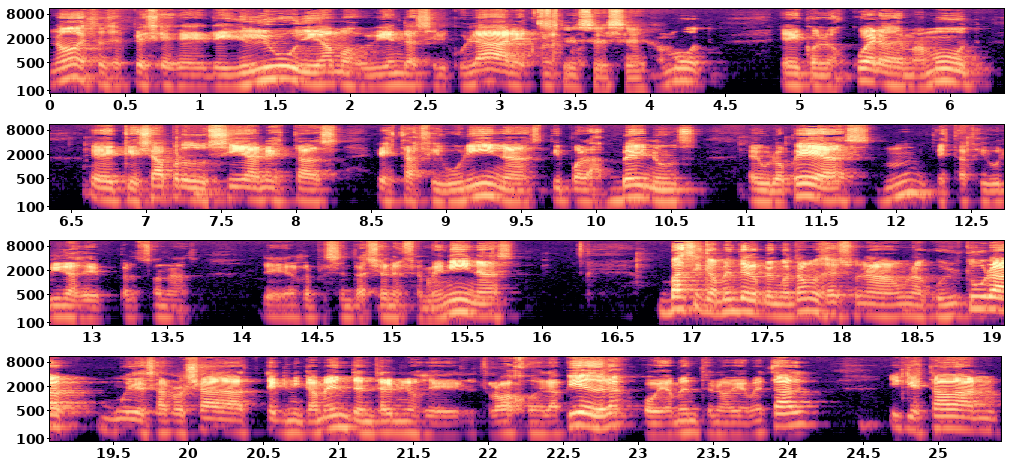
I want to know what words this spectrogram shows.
¿no? Estas especies de, de iglú, digamos, viviendas circulares, con, De mamut, eh, con los cueros de mamut, eh, que ya producían estas, estas figurinas, tipo las Venus europeas, estas figurinas de personas de representaciones femeninas. Básicamente lo que encontramos es una, una, cultura muy desarrollada técnicamente en términos del trabajo de la piedra, obviamente no había metal, y que estaban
